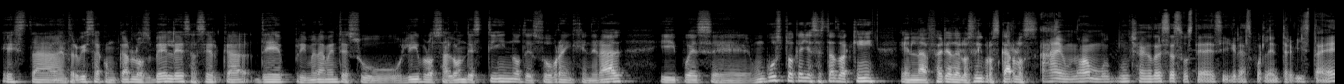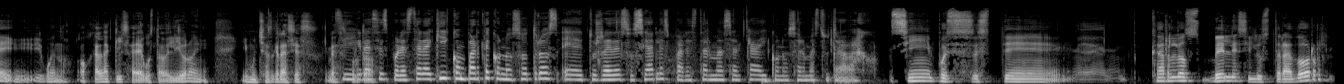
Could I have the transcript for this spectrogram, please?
esta entrevista con Carlos Vélez acerca de primeramente su libro Salón Destino, de su obra en general. Y pues eh, un gusto que hayas estado aquí en la Feria de los Libros, Carlos. Ay, no, muchas gracias a ustedes y gracias por la entrevista. ¿eh? Y, bueno, ojalá que les haya gustado el libro y, muchas gracias. gracias sí, gracias por estar aquí. Comparte con nosotros eh, tus redes sociales para estar más cerca y conocer más tu trabajo. Sí, pues este... Carlos Vélez, ilustrador,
